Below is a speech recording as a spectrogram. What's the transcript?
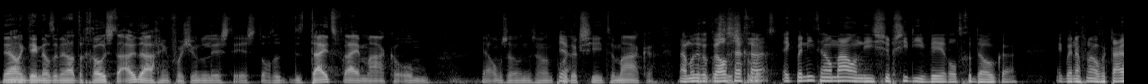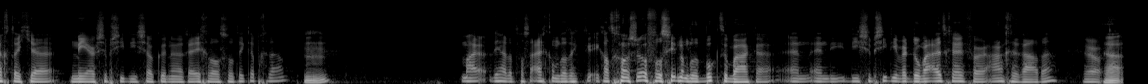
ja, ik denk dat inderdaad de grootste uitdaging voor journalisten is toch de, de tijd vrijmaken om, ja, om zo'n zo'n productie te maken. nou moet ik ook wel dus zeggen, gelukt. ik ben niet helemaal in die subsidiewereld gedoken. Ik ben ervan overtuigd dat je meer subsidies zou kunnen regelen als wat ik heb gedaan. Mhm. Maar ja, dat was eigenlijk omdat ik, ik had gewoon zoveel zin om dat boek te maken. En, en die, die subsidie werd door mijn uitgever aangeraden. ja. Ja,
